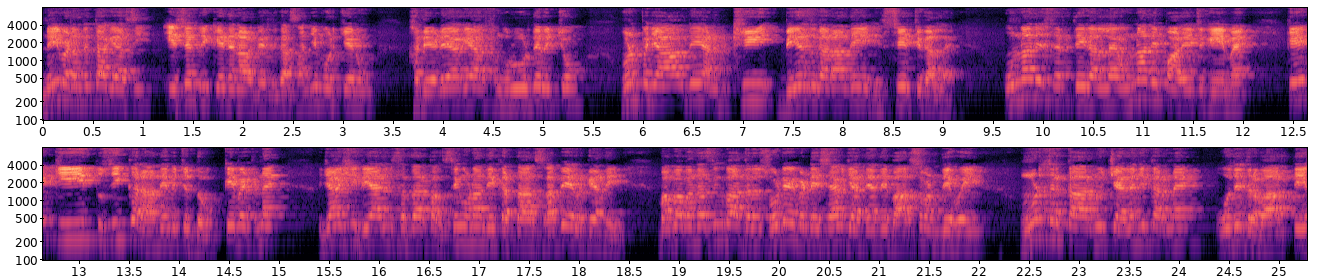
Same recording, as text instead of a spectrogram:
ਨਹੀਂ ਵੜਨ ਦਿੱਤਾ ਗਿਆ ਸੀ। ਇਸੇ ਤਰੀਕੇ ਦੇ ਨਾਲ ਬੇਰੁਜ਼ਗਾਰ ਸਾਂਝੇ ਮੋਰਚੇ ਨੂੰ ਖਦੇੜਿਆ ਗਿਆ। ਸੰਗਰੂਰ ਦੇ ਵਿੱਚੋਂ ਹੁਣ ਪੰਜਾਬ ਦੇ ਅਣਖੀ ਬੇਰੁਜ਼ਗਾਰਾਂ ਦੇ ਹਿੱਸੇ 'ਚ ਗੱਲ ਹੈ। ਉਹਨਾਂ ਦੇ ਸਿਰ ਤੇ ਗੱਲ ਹੈ, ਉਹਨਾਂ ਦੇ ਪਾਲੇ 'ਚ ਗੇਮ ਹੈ ਕਿ ਕੀ ਤੁਸੀਂ ਘਰਾਂ ਦੇ ਵਿੱਚ ਦੁੱਬ ਕੇ ਬੈਠਣਾ ਹੈ ਜਾਂ ਸ਼ਹੀਦ ਆਜ਼ਮ ਸਰਦਾਰ ਭਗਤ ਸਿੰਘ ਉਹਨਾਂ ਦੇ ਕਰਤਾਰ ਸਰਾਭੇ ਵਰਗਿਆਂ ਦੇ ਬਾਬਾ ਬੰਦਾ ਸਿੰਘ ਬਹਾਦਰ ਛੋਟੇ ਵੱਡੇ ਸਾਹਿਬਜ਼ਾਦਿਆਂ ਦੇ ਵਾਰਸ ਬਣਦੇ ਹੋਏ ਹੁਣ ਸਰਕਾਰ ਨੂੰ ਚੈਲੰਜ ਕਰਨਾ ਹੈ, ਉਹਦੇ ਦਰਬਾਰ ਤੇ,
